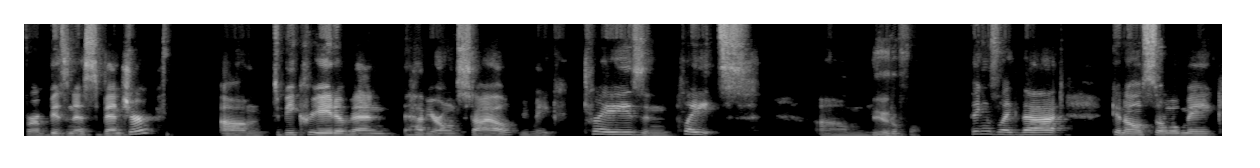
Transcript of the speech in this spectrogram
for a business venture. Um, to be creative and have your own style. You make trays and plates um, beautiful. things like that. Can also make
